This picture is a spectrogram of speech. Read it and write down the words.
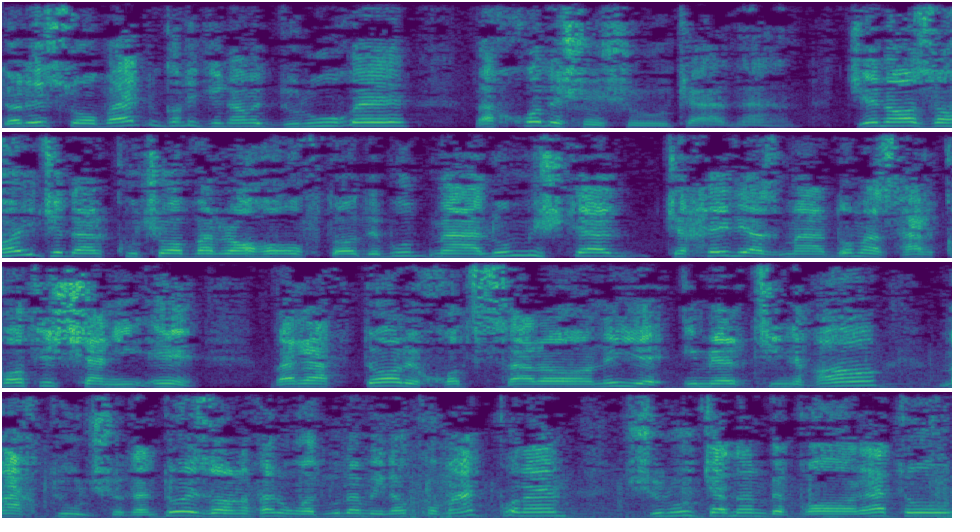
داره صحبت می‌کنه که نام دروغه و خودشون شروع کردن. جنازه هایی که در کوچه و راه افتاده بود معلوم میشه که خیلی از مردم از حرکات شنیعه و رفتار خودسرانه ایمرتین ها مقتول شدن. دو هزار نفر اومد بودن به اینا کمک کنن شروع کردن به قارت و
